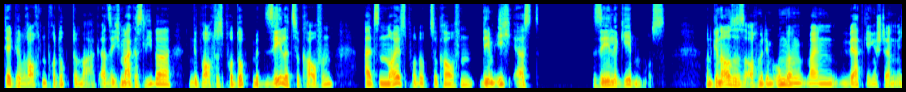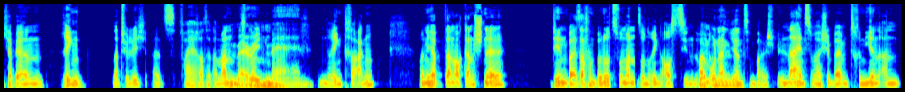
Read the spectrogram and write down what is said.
der gebrauchten Produkte mag. Also ich mag es lieber, ein gebrauchtes Produkt mit Seele zu kaufen, als ein neues Produkt zu kaufen, dem ich erst Seele geben muss. Und genauso ist es auch mit dem Umgang mit meinen Wertgegenständen. Ich habe ja einen Ring, natürlich, als verheirateter Mann muss man Man. einen Ring tragen. Und ich habe dann auch ganz schnell den bei Sachen benutzt, wo man so einen Ring ausziehen würde. Beim Onanieren zum Beispiel. Nein, zum Beispiel beim Trainieren an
